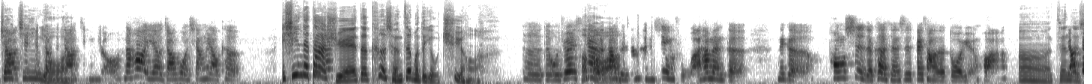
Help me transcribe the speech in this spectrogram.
教精油啊，教精油，然后也有教过香料课。哎，现在大学的课程这么的有趣哈！对对对，我觉得现在的大学生很幸福啊，他们的那个通识的课程是非常的多元化。嗯，真的是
